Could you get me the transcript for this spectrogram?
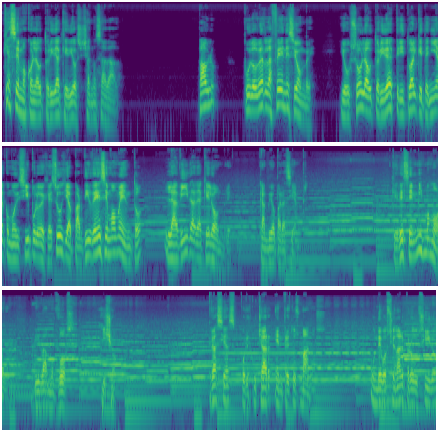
¿Qué hacemos con la autoridad que Dios ya nos ha dado? Pablo pudo ver la fe en ese hombre y usó la autoridad espiritual que tenía como discípulo de Jesús y a partir de ese momento la vida de aquel hombre cambió para siempre. Que de ese mismo modo vivamos vos y yo. Gracias por escuchar Entre tus manos, un devocional producido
